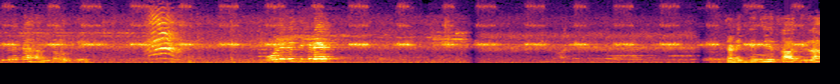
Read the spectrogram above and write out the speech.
तिकडे काय हालचाल होते? कोणी रे तिकडे? त्याने किती त्रास दिला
